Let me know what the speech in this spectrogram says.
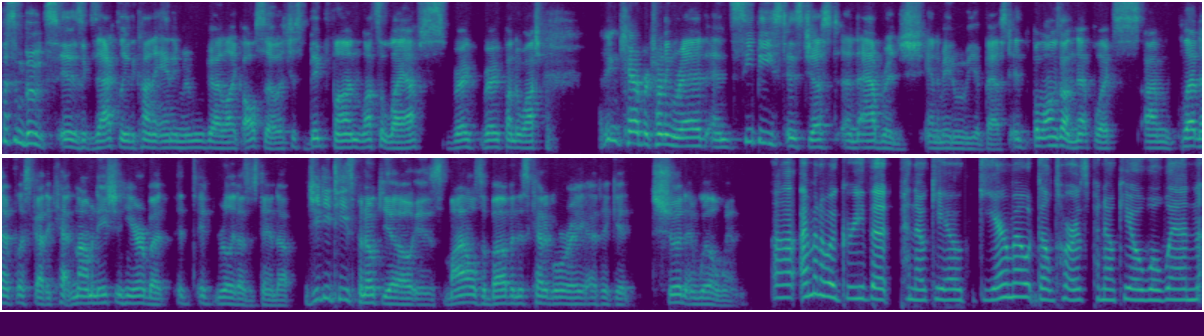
Puss in Boots is exactly the kind of animated movie I like. Also, it's just big fun, lots of laughs, very very fun to watch. I didn't care for Turning Red, and Sea Beast is just an average animated movie at best. It belongs on Netflix. I'm glad Netflix got a cat nomination here, but it, it really doesn't stand up. GDT's Pinocchio is miles above in this category. I think it should and will win. Uh, I'm going to agree that Pinocchio, Guillermo del Toro's Pinocchio will win.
